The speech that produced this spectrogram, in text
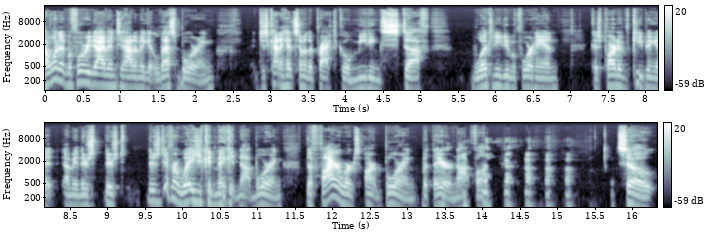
I want to, before we dive into how to make it less boring, just kind of hit some of the practical meeting stuff. What can you do beforehand? Because part of keeping it, I mean, there's there's there's different ways you could make it not boring. The fireworks aren't boring, but they are not fun. so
